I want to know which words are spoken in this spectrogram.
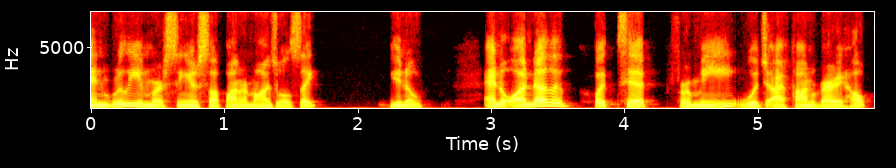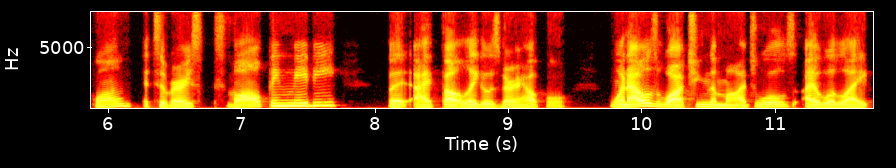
and really immersing yourself on the modules. Like, you know, and another quick tip for me, which I found very helpful, it's a very small thing maybe, but I felt like it was very helpful. When I was watching the modules, I would like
